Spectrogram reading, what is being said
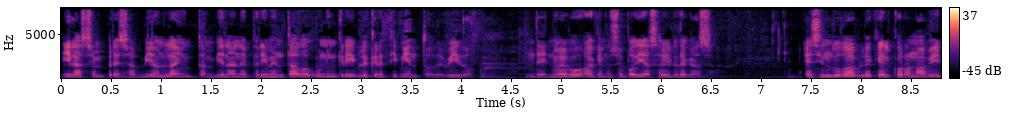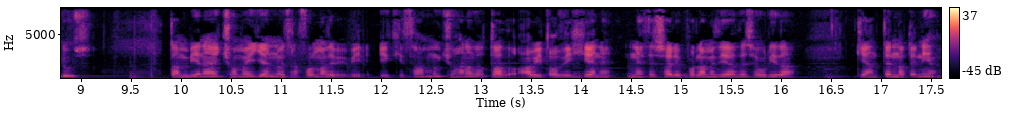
y las empresas vía online también han experimentado un increíble crecimiento debido, de nuevo, a que no se podía salir de casa. Es indudable que el coronavirus también ha hecho mella en nuestra forma de vivir y quizás muchos han adoptado hábitos de higiene necesarios por las medidas de seguridad que antes no tenían.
